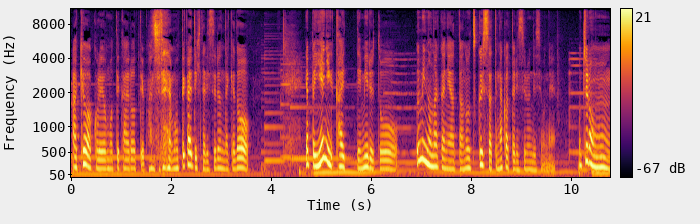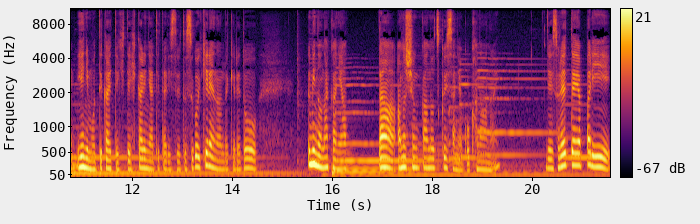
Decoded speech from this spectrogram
あ今日はこれを持って帰ろうっていう感じで 持って帰ってきたりするんだけどやっぱ家に帰ってみると海の中にあったあの美しさってなかったりするんですよね。もちろん家に持って帰ってきて光に当てたりするとすごい綺麗なんだけれど海の中にあったあの瞬間の美しさにはこうかなわない？でそれってやっぱり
